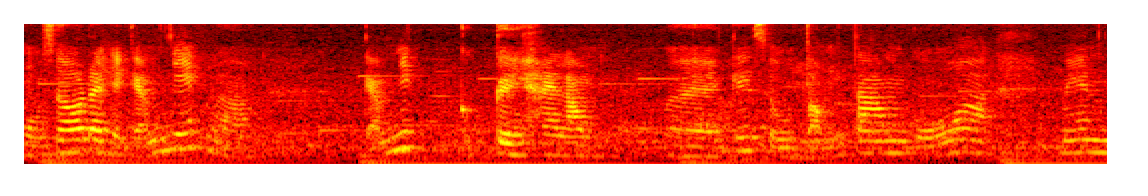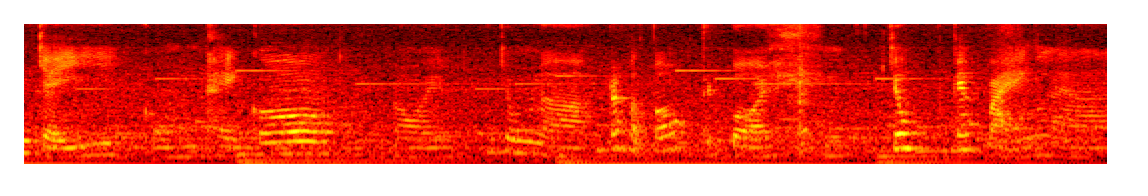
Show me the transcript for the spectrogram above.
hồ sơ ở đây thì cảm giác là cảm giác cực kỳ hài lòng về cái sự tận tâm của mấy anh chị cùng thầy cô. Rồi nói chung là rất là tốt tuyệt vời. Chúc các bạn là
